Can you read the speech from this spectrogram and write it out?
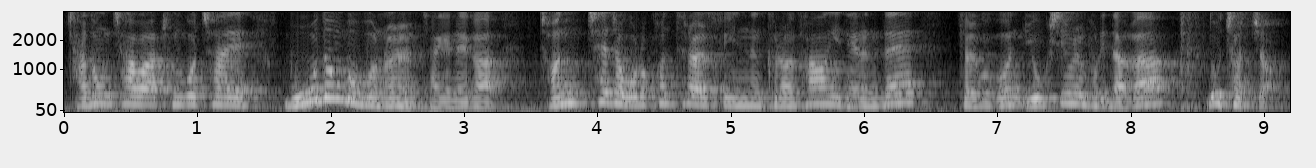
자동차와 중고차의 모든 부분을 자기네가 전체적으로 컨트롤할 수 있는 그런 상황이 되는데 결국은 욕심을 부리다가 놓쳤죠.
